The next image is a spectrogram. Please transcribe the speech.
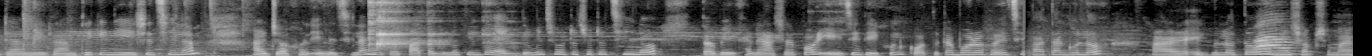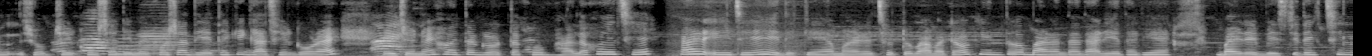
এটা আমি গ্রাম থেকে নিয়ে এসেছিলাম। আর যখন এনেছিলাম, এটার পাতাগুলো কিন্তু একদমই ছোট ছোট ছিল। তবে এখানে আসার পর এই যে দেখুন, কতটা বড় হয়েছে পাতাগুলো। আর এগুলো তো আমি সবসময় সবজির খোসা, ডিমের খোসা দিয়ে থাকি গাছের গোড়ায়। এই জন্যই হয়তো গ্রোথটা খুব ভালো হয়েছে। আর এই যে এদিকে আমার ছোট্ট বাবাটাও কিন্তু বারান্দায় দাঁড়িয়ে দাঁড়িয়ে বাইরের বৃষ্টি দেখছিল।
